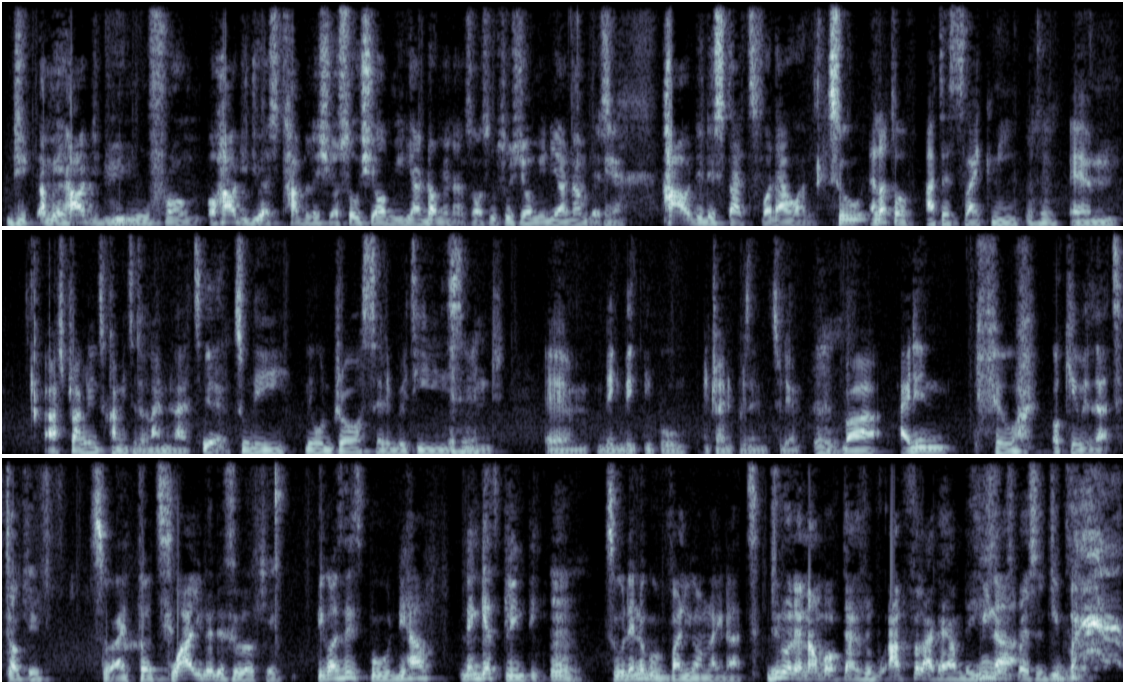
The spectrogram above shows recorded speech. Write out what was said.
Do, I mean, how did we move from, or how did you establish your social media dominance, or social media numbers? Yeah. How did it start for that one? So a lot of artists like me, Mm-hmm. um, are struggling to come into the limelight. Yeah. So they they will draw celebrities Mm-hmm. and um, big big people and try to present it to them. Mm. But I didn't feel okay with that. Okay. So I thought Why you know they feel okay? because these people they have then get plenty. Mm. So they're not gonna value them like that. Do you know the number of times people? I feel like I am the easiest nah, person to draw.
